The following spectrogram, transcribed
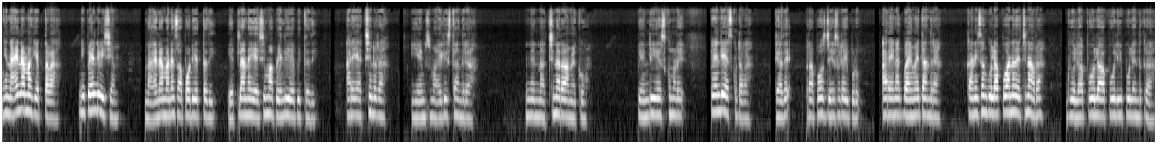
నీ నాయనమ్మకి చెప్తావా? నీ పెళ్ళి విషయం. నాయనమ్మనే సపోర్ట్ చేస్తుంది ఎట్లన్నా చేసి మా పెళ్ళి చేపిస్తుంది అరే వచ్చిండ్రురా ఏం స్మైల్ ఇస్తాందిరా. నేను నచ్చినరా ఆమెకు? పెళ్ళి చేసుకున్నాడే. పెళ్ళి చేసుకుంటావా? అదే ప్రపోజ్ చేసుడే ఇప్పుడు. అరే నాకు భయం అవుతుందిరా కనీసం గులాబ్ పువ్వు అన్నది తెచ్చినావురా. గులాబ్ పూలు ఆ పూలు ఈ పూలు ఎందుకురా?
